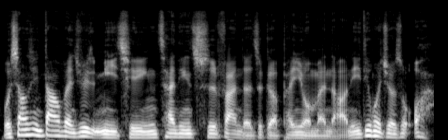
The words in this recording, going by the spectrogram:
我相信大部分去米其林餐厅吃饭的这个朋友们啊，你一定会觉得说哇。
